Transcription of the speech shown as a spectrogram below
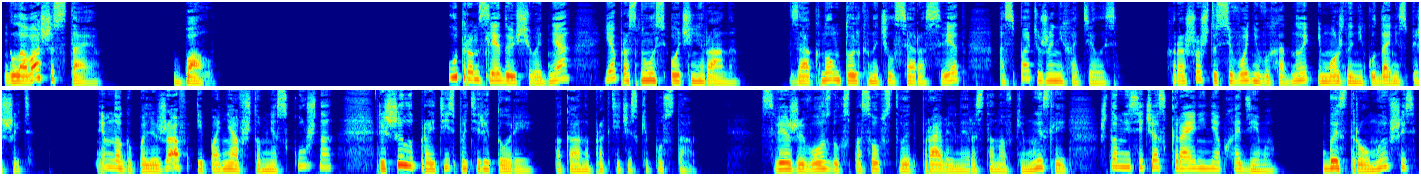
Глава шестая. Бал. Утром следующего дня я проснулась очень рано. За окном только начался рассвет, а спать уже не хотелось. Хорошо, что сегодня выходной и можно никуда не спешить. Немного полежав и поняв, что мне скучно, решила пройтись по территории, пока она практически пуста. Свежий воздух способствует правильной расстановке мыслей, что мне сейчас крайне необходимо — Быстро умывшись,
